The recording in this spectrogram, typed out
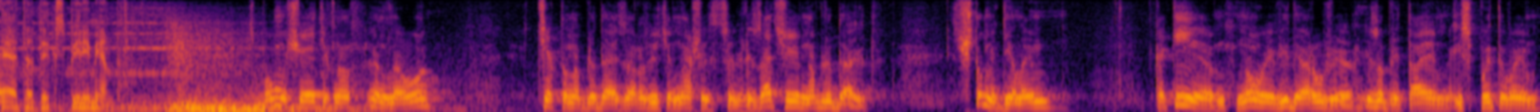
этот эксперимент? С помощью этих НЛО те, кто наблюдает за развитием нашей цивилизации, наблюдают, что мы делаем, какие новые виды оружия изобретаем, испытываем,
